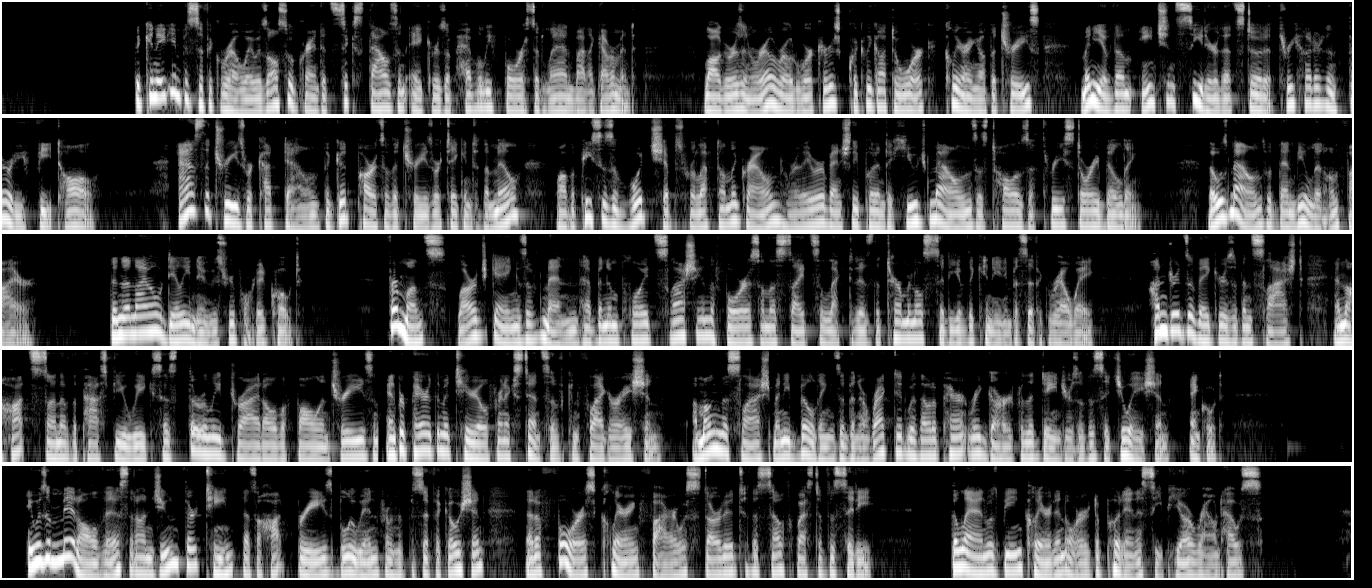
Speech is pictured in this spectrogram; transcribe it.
The Canadian Pacific Railway was also granted 6,000 acres of heavily forested land by the government. Loggers and railroad workers quickly got to work clearing out the trees, many of them ancient cedar that stood at 330 feet tall. As the trees were cut down, the good parts of the trees were taken to the mill, while the pieces of wood chips were left on the ground, where they were eventually put into huge mounds as tall as a three story building. Those mounds would then be lit on fire. The Nanaimo Daily News reported, quote, For months, large gangs of men have been employed slashing the forest on the site selected as the terminal city of the Canadian Pacific Railway. Hundreds of acres have been slashed, and the hot sun of the past few weeks has thoroughly dried all the fallen trees and prepared the material for an extensive conflagration. Among the slash, many buildings have been erected without apparent regard for the dangers of the situation. It was amid all this that on June 13th, as a hot breeze blew in from the Pacific Ocean, that a forest clearing fire was started to the southwest of the city. The land was being cleared in order to put in a CPR roundhouse.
